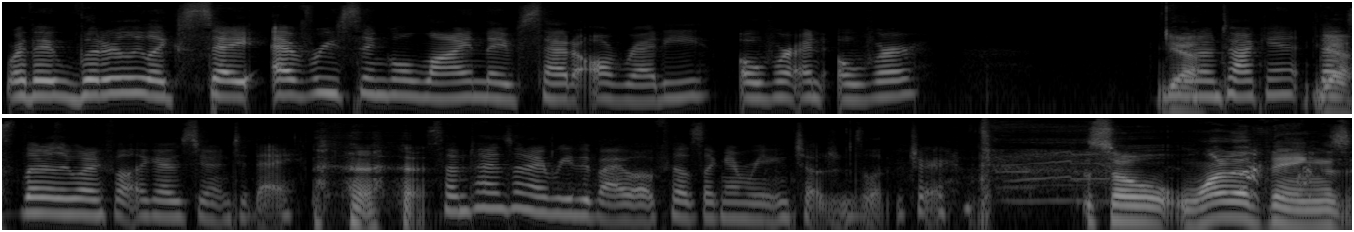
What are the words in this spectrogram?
Where they literally like say every single line they've said already over and over. You know what I'm talking? That's literally what I felt like I was doing today. Sometimes when I read the Bible, it feels like I'm reading children's literature. So one of the things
